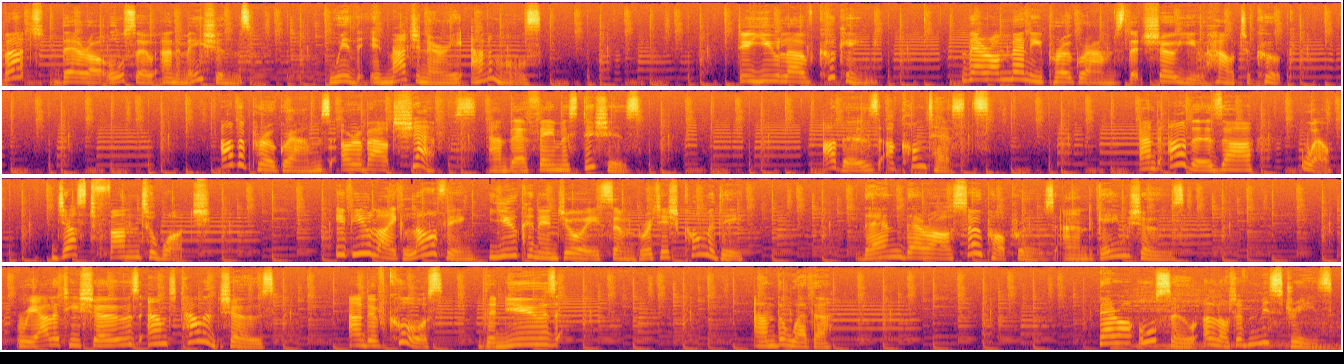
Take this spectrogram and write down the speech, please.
But there are also animations with imaginary animals. Do you love cooking? There are many programs that show you how to cook. Other programs are about chefs and their famous dishes. Others are contests. And others are, well, just fun to watch. If you like laughing, you can enjoy some British comedy. Then there are soap operas and game shows, reality shows and talent shows, and of course, the news and the weather. There are also a lot of mysteries.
